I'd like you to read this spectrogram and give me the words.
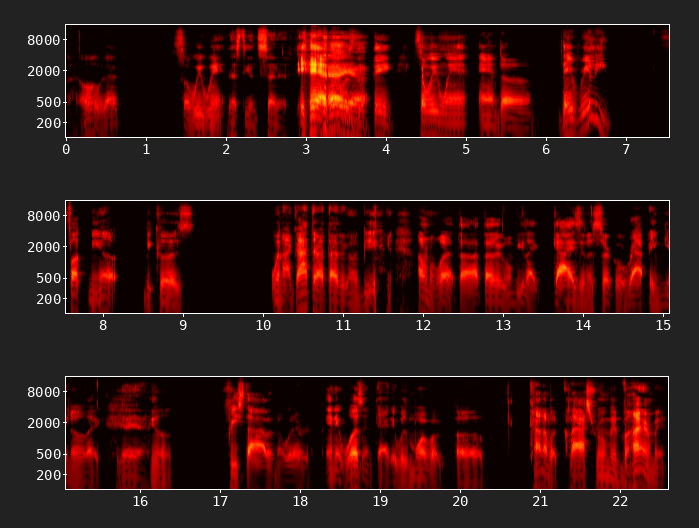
Like, oh, that. So we went. that's the incentive. Yeah, that was Yeah. the thing. So we went, and uh, they really fucked me up because when I got there, I thought they were gonna be. I don't know what I thought. I thought they were gonna be like guys in a circle rapping, you know, like Yeah, yeah, you know, freestyling or whatever. And it wasn't that. It was more of a uh, kind of a classroom environment,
